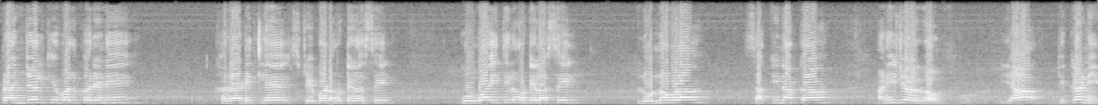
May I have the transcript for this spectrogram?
प्रांजल खेवलकर याने खराडीतले स्टेबर्ड हॉटेल असेल गोवा येथील हॉटेल असेल लोणावळा साकीनाका आणि जळगाव या ठिकाणी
